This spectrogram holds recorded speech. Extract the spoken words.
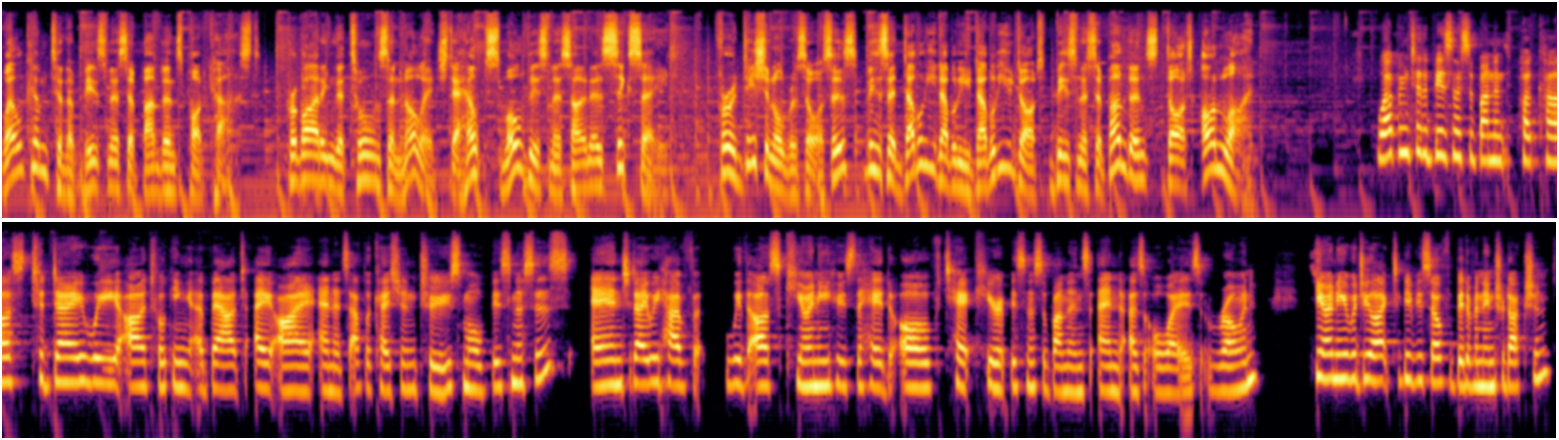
Welcome to the Business Abundance Podcast, providing the tools and knowledge to help small business owners succeed. For additional resources, visit www.businessabundance.online. Welcome to the Business Abundance Podcast. Today we are talking about AI and its application to small businesses. And today we have with us Keone, who's the head of tech here at Business Abundance, and as always, Rowan. Keone, would you like to give yourself a bit of an introduction?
